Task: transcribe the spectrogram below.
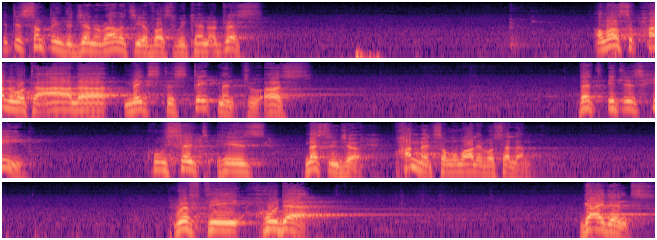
It is something the generality of us we can address. Allah subhanahu wa ta'ala makes the statement to us that it is He who sent His messenger, Muhammad sallallahu alayhi wa sallam, with the huda, guidance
